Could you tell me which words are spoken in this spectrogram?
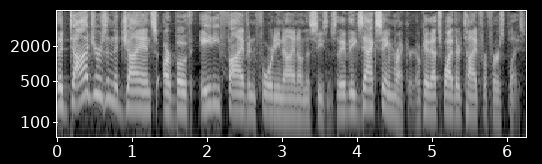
The Dodgers and the Giants are both 85 and 49 on the season. So they have the exact same record. Okay, that's why they're tied for first place.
